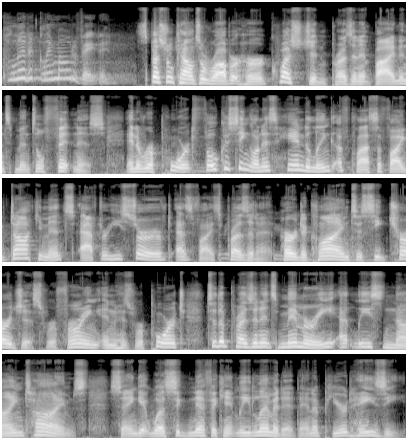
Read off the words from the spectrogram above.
politically motivated. Special counsel Robert Hur questioned President Biden's mental fitness in a report focusing on his handling of classified documents after he served as vice president. Hur declined to seek charges, referring in his report to the president's memory at least nine times, saying it was significantly limited and appeared hazy,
